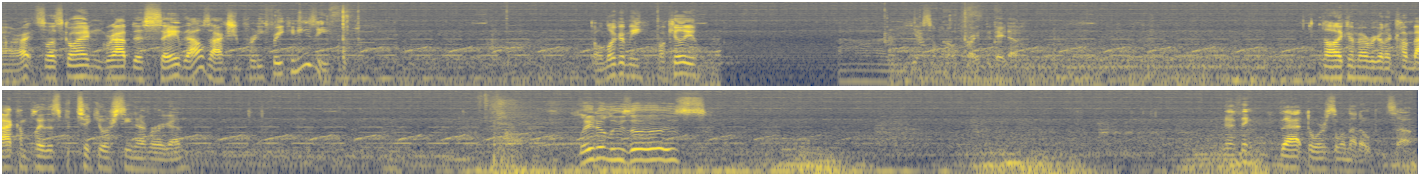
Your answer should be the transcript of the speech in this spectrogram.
Alright, so let's go ahead and grab this save. That was actually pretty freaking easy. Don't look at me. I'll kill you. Uh, yes, I'm going to write the data. Not like I'm ever going to come back and play this particular scene ever again. Later, losers! And I think that door is the one that opens up.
